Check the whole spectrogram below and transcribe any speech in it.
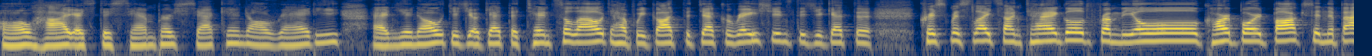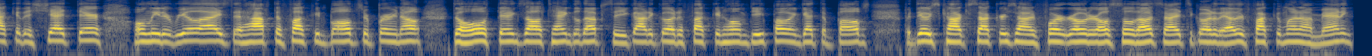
Oh, hi, it's December 2nd already. And you know, did you get the tinsel out? Have we got the decorations? Did you get the Christmas lights untangled from the old cardboard box in the back of the shed there? Only to realize that half the fucking bulbs are burned out. The whole thing's all tangled up, so you gotta go to fucking Home Depot and get the bulbs. But those cocksuckers on Fort Road are all sold out, so I had to go to the other fucking one on Manning.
